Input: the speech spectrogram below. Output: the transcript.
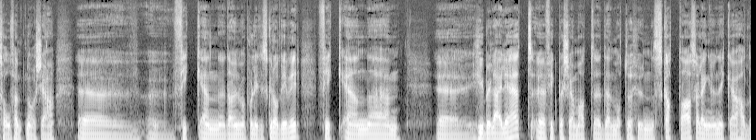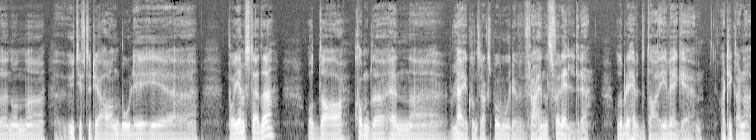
12-15 år siden uh, fikk en, da hun var politisk rådgiver, fikk en hybelleilighet. Fikk beskjed om at den måtte hun skatte av så lenge hun ikke hadde noen utgifter til annen bolig i, på hjemstedet. Og da kom det en leiekontrakt på bordet fra hennes foreldre. Og det ble hevdet da i VG-artiklene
